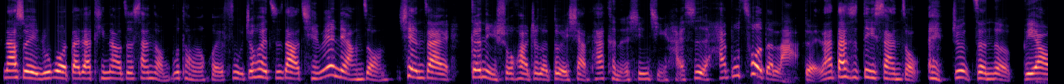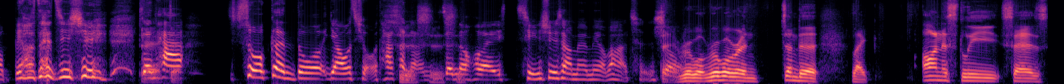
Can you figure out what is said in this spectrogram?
那所以如果大家听到这三种不同的回复，就会知道前面两种现在跟你说话这个对象，他可能心情还是还不错的啦。对，那但是第三种，哎，就真的不要 不要再继续跟他。说更多要求，他可能真的会情绪上面没有办法承受。如果如果人真的 like honestly says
